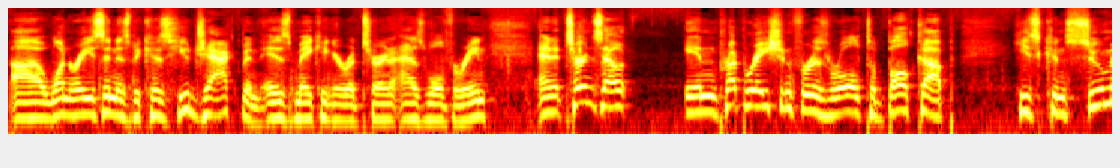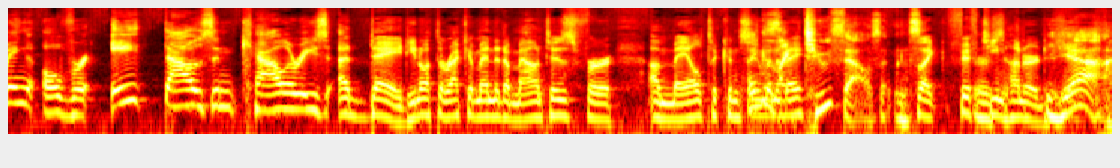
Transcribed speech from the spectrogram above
Uh, one reason is because Hugh Jackman is making a return as Wolverine. And it turns out, in preparation for his role to bulk up, he's consuming over 8,000 calories a day. Do you know what the recommended amount is for a male to I consume think it's like 2,000. it's like 1,500. Yeah.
